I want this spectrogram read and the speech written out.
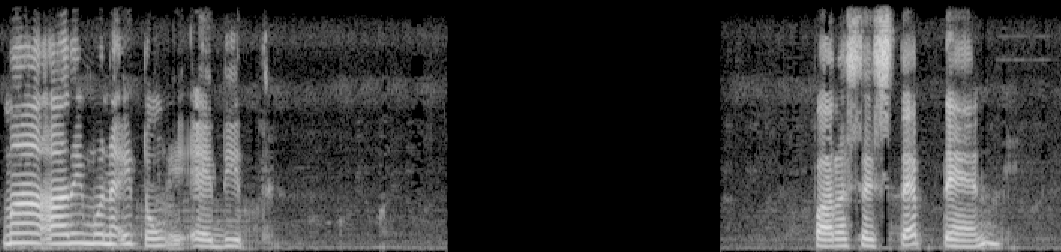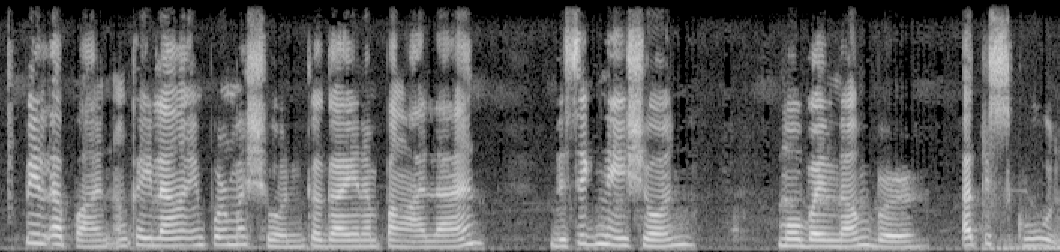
maaari mo na itong i-edit. Para sa step 10, fill upan ang kailangang impormasyon kagaya ng pangalan, designation, mobile number, at school.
